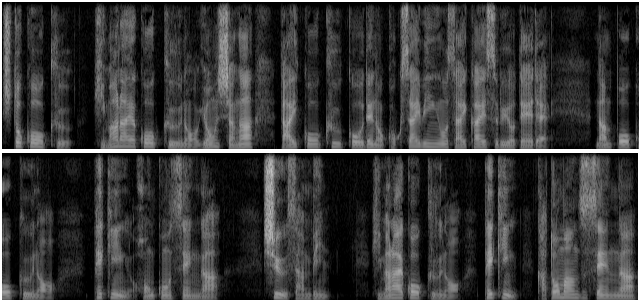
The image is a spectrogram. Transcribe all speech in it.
首都航空ヒマラヤ航空の4社が大港空港での国際便を再開する予定で南方航空の北京香港線が週3便。ヒマラヤ航空の北京カトマンズ線が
